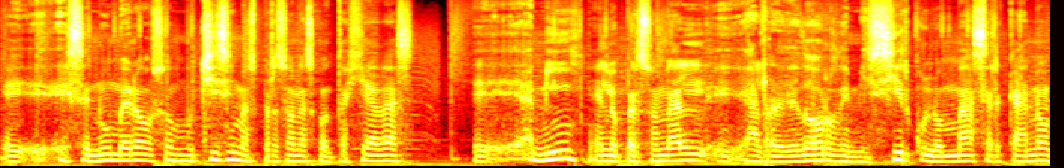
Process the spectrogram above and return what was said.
ese número, son muchísimas personas contagiadas. a mí, en lo personal, alrededor de mi círculo más cercano,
